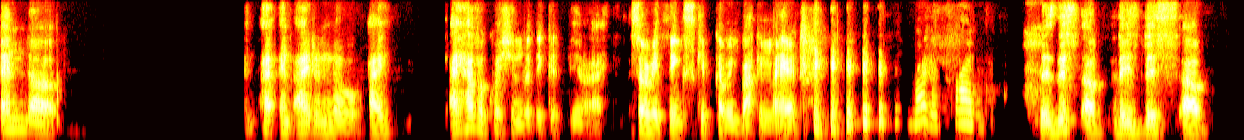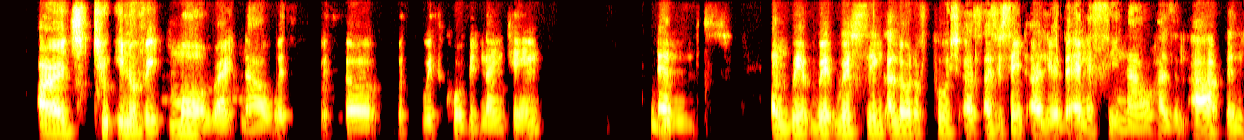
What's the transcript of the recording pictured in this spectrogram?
and uh, I, and I don't know. I I have a question really good. You know, I, sorry, things keep coming back in my head. no, that's fine. There's this uh, there's this uh, urge to innovate more right now with with the with, with COVID nineteen, mm-hmm. and and we're, we're, we're seeing a lot of push as, as you said earlier the NSE now has an app and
